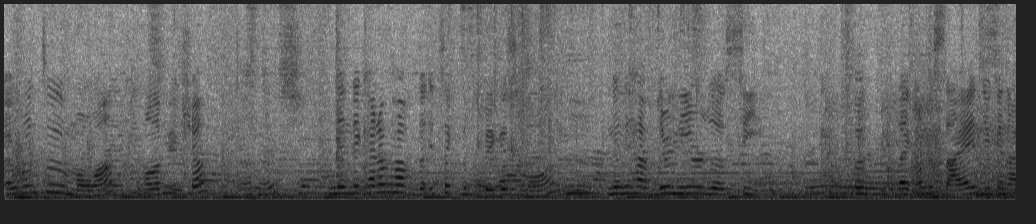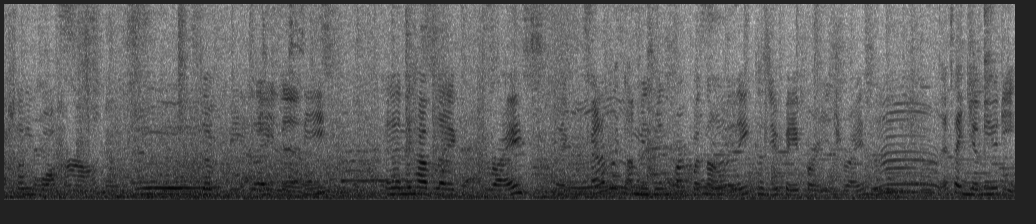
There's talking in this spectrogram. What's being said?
I went to MOA, Mall of Asia, and then they kind of have the, it's like the biggest mall. And then they have they're near the sea. So like on the side you can actually walk around the be- like the sea. And then they have like rice, like kind of like amusement park, but not really, because you pay for each rice. Mm, it's like Yomiuri.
